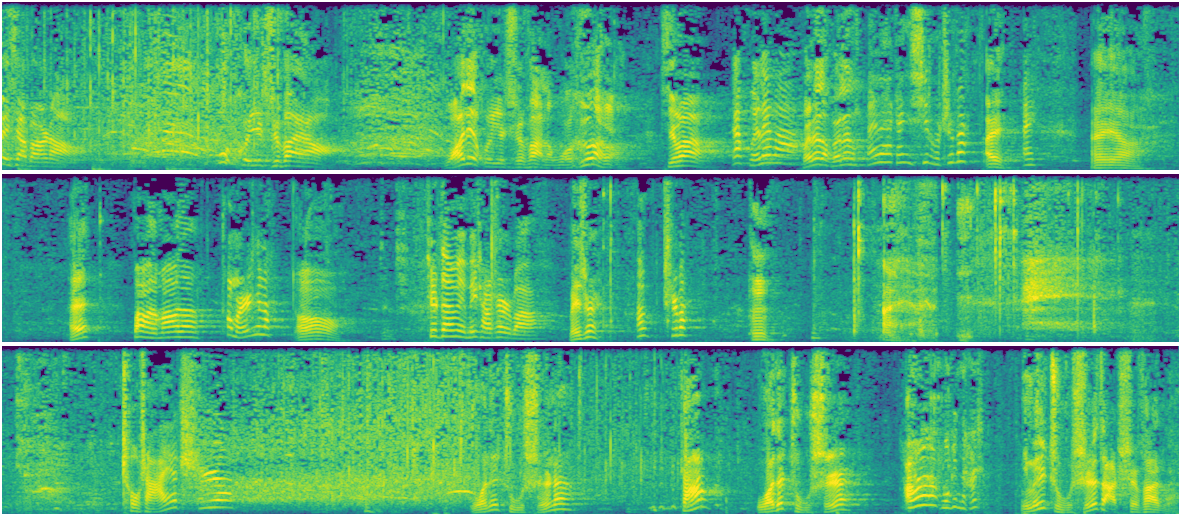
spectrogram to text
没下班呢？不回去吃饭呀？我得回去吃饭了，我饿了。媳妇儿哎，回来了，回来了，回来了。来来，赶紧洗手吃饭。哎哎，哎呀，哎，爸爸妈妈呢？串门去了。哦，今儿单位没啥事儿吧？没事儿啊，吃吧。嗯，哎，哎瞅啥呀？吃啊！我那主食呢？咋？我的主食，啊，我给你拿去。你没主食咋吃饭呢？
